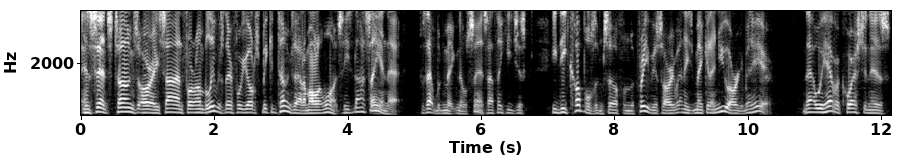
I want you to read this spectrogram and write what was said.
And since tongues are a sign for unbelievers, therefore you ought to speak in tongues at them all at once. He's not saying that because that would make no sense. I think he just he decouples himself from the previous argument and he's making a new argument here. Now we have a question is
